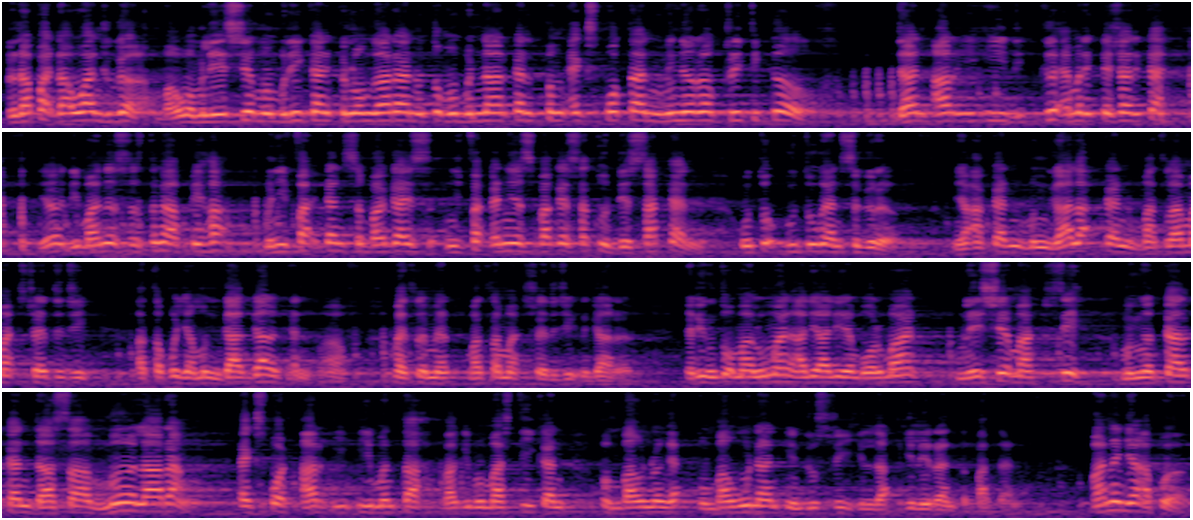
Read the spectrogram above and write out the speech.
Terdapat dakwaan juga bahawa Malaysia memberikan kelonggaran untuk membenarkan pengeksportan mineral kritikal dan REE ke Amerika Syarikat ya di mana setengah pihak menyifatkan sebagai menyifatkannya sebagai satu desakan untuk keuntungan segera yang akan menggalakkan matlamat strategik ataupun yang menggagalkan maaf matlamat, matlamat strategik negara. Jadi untuk makluman ahli-ahli yang berhormat, Malaysia masih mengekalkan dasar melarang ekspor REE mentah bagi memastikan pembangunan, pembangunan industri hiliran tempatan. Maknanya apa?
